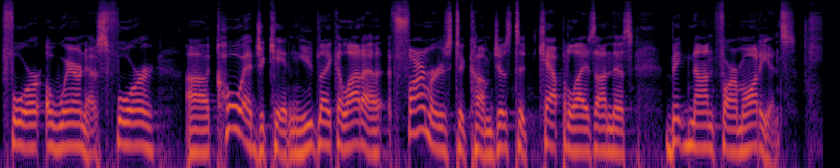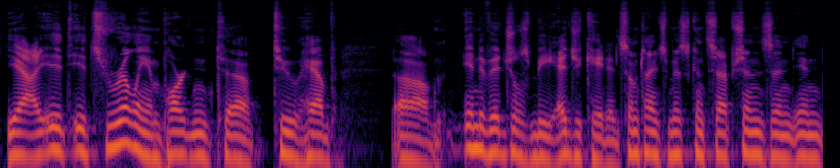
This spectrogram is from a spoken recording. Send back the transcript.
for awareness, for uh, co-educating. You'd like a lot of farmers to come just to capitalize on this big non-farm audience. Yeah, it, it's really important uh, to have um, individuals be educated. Sometimes misconceptions and in,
